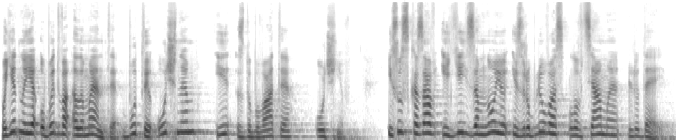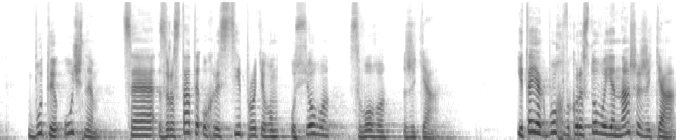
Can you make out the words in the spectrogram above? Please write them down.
поєднує обидва елементи бути учнем і здобувати учнів. Ісус сказав: Ідіть за мною і зроблю вас ловцями людей. Бути учнем це зростати у Христі протягом усього свого життя. І те, як Бог використовує наше життя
